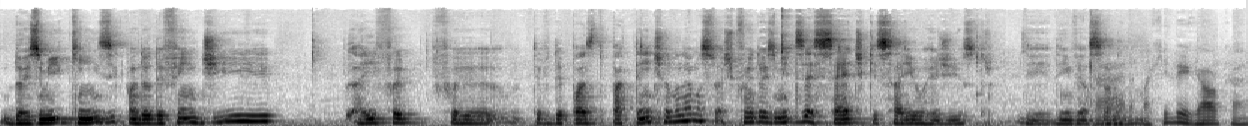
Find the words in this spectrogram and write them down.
2015, quando eu defendi, aí foi, foi teve depósito de patente, eu não lembro, acho que foi em 2017 que saiu o registro de, de invenção. Caramba, que legal, cara.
